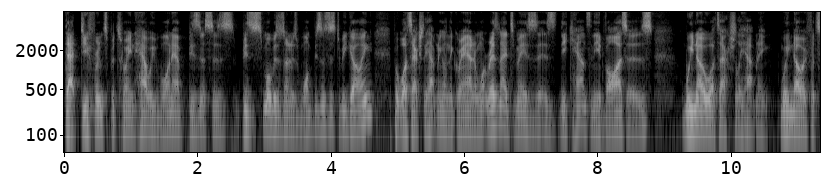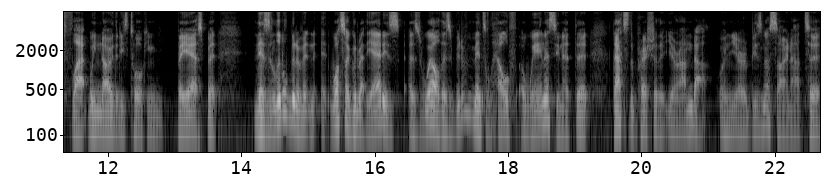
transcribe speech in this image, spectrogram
that difference between how we want our businesses, business, small business owners want businesses to be going, but what's actually happening on the ground. And what resonates to me is, is the accounts and the advisors. We know what's actually happening. We know if it's flat. We know that he's talking BS, but there's a little bit of it. What's so good about the ad is as well. There's a bit of mental health awareness in it that that's the pressure that you're under when you're a business owner. To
